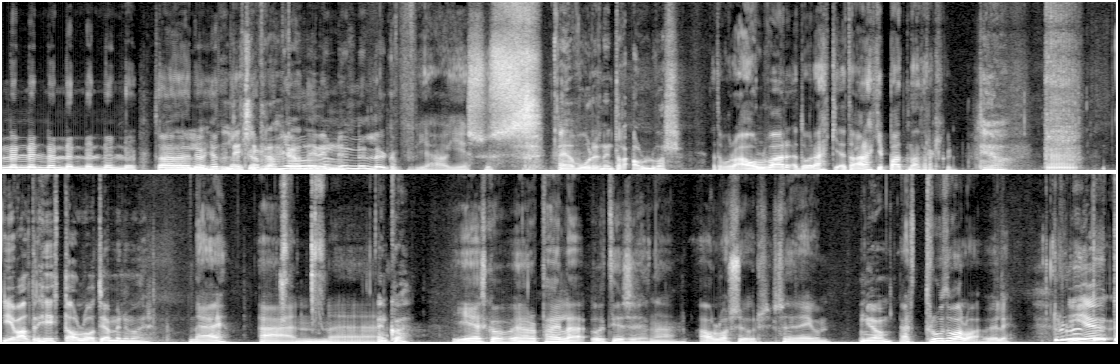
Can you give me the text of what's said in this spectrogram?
na, na, na. Það er hérna Litli krakkar já. Já, jésús Eða voru reyndar álfar. Þetta voru álvar, þetta var ekki, þetta var ekki badnaþrælkun Ég hef aldrei hitt álfa á djaminu maður. Nei, en uh, En hvað? Ég sko, við höfum að pæla út í þessu hérna, álfasugur sem við eigum. Já. Er trúð þú álfa, Vili? Ég-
